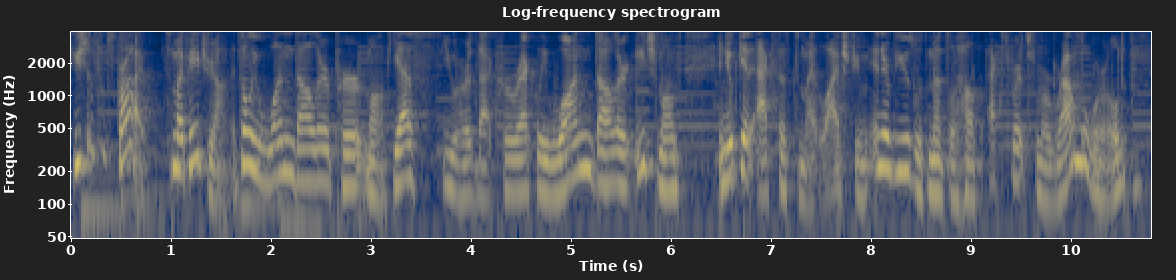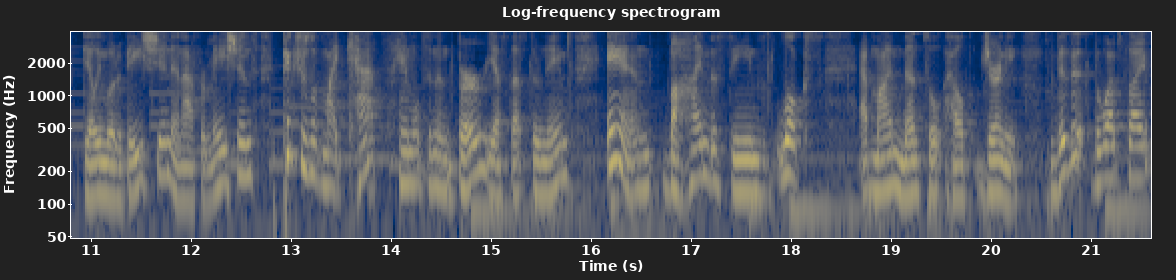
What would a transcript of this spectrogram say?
you should subscribe to my Patreon. It's only $1 per month. Yes, you heard that correctly. $1 each month, and you'll get access to my live stream interviews with mental health experts from around the world, daily motivation and affirmations, pictures of my cats, Hamilton and Burr, yes, that's their names, and behind the scenes looks at my mental health journey. Visit the website,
